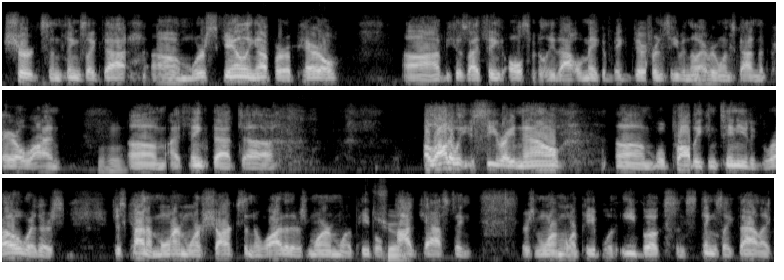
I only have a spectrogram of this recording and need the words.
shirts and things like that. Um, we're scaling up our apparel uh, because I think ultimately that will make a big difference. Even though everyone's got an apparel line, Mhm. um, I think that uh, a lot of what you see right now um, will probably continue to grow. Where there's just kind of more and more sharks in the water. There's more and more people Sure. podcasting. There's more and more people with ebooks and things like that. Like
